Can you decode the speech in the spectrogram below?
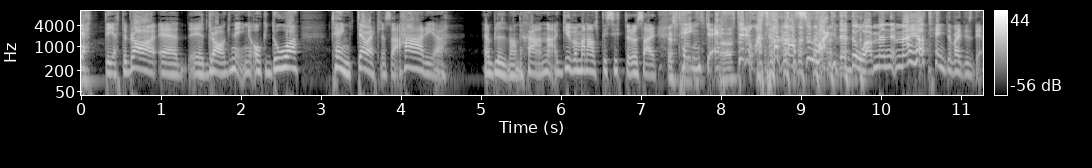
Jätte, jättebra eh, eh, dragning. Och då tänkte jag verkligen så här, här är en blivande stjärna. Gud vad man alltid sitter och så här, Efteråt. tänker Ja. efteråt att man såg det då. Men, men jag tänkte faktiskt det.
